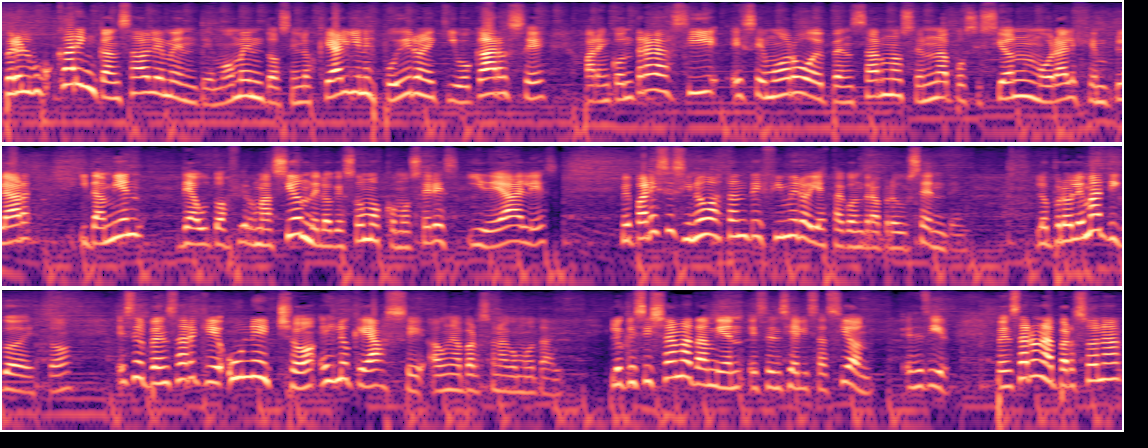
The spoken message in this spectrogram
Pero el buscar incansablemente momentos en los que alguienes pudieron equivocarse para encontrar así ese morbo de pensarnos en una posición moral ejemplar y también de autoafirmación de lo que somos como seres ideales, me parece si no bastante efímero y hasta contraproducente. Lo problemático de esto es el pensar que un hecho es lo que hace a una persona como tal. Lo que se llama también esencialización, es decir, pensar una persona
